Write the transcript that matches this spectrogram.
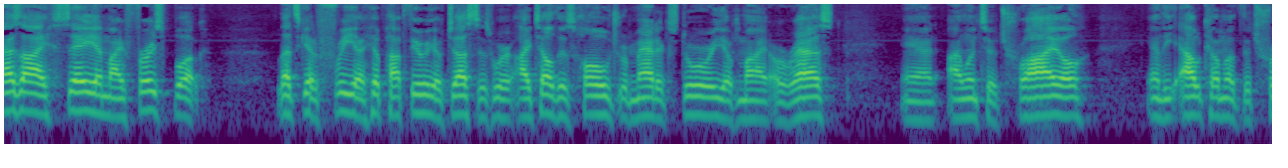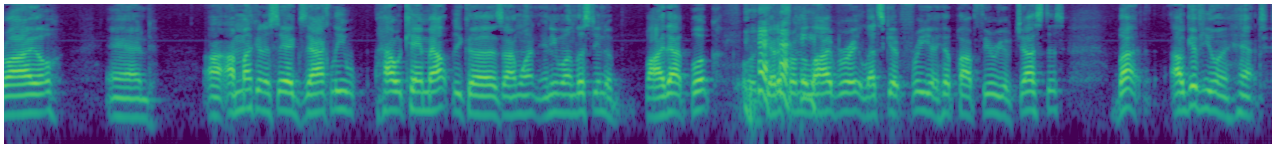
as I say in my first book, Let's Get Free, a hip hop theory of justice, where I tell this whole dramatic story of my arrest, and I went to trial, and the outcome of the trial, and uh, I'm not going to say exactly how it came out because I want anyone listening to buy that book or get it from the library. Let's Get Free, a hip hop theory of justice. But I'll give you a hint.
